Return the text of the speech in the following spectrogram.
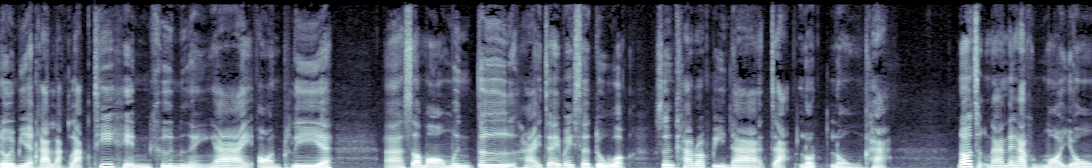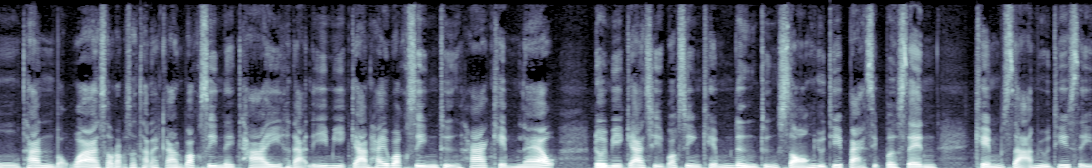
โดยมีอาการหลักๆ ที่เห็นคือเหนื่อยง่าย อ่อนเพลียสมองมึนตื้อ หายใจไม่สะดวก ซึ่งคาดว่าปีหน้าจะลดลงค่ะ นอกจากนั้นนะคะคุณหมอยงท่านบอกว่าสำหรับสถานการณ์วัคซีนในไทย ขณะนี้มีการให้วัคซีนถึง 5 เข็มแล้ว โดยมีการฉีดวัคซีนเข็ม1ถึง2อยู่ที่ 80%เข็ม 3 อยู่ที่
